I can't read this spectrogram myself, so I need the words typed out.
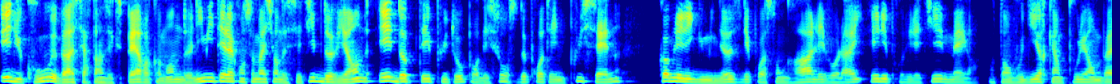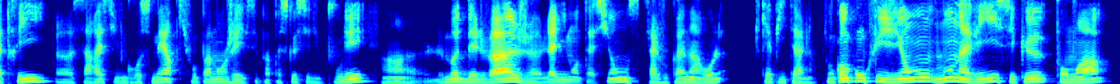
Et du coup, eh ben, certains experts recommandent de limiter la consommation de ces types de viande et d'opter plutôt pour des sources de protéines plus saines, comme les légumineuses, les poissons gras, les volailles et les produits laitiers maigres. Autant vous dire qu'un poulet en batterie, euh, ça reste une grosse merde qu'il faut pas manger. C'est pas parce que c'est du poulet. Hein. Le mode d'élevage, l'alimentation, ça joue quand même un rôle capital. Donc en conclusion, mon avis, c'est que pour moi,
